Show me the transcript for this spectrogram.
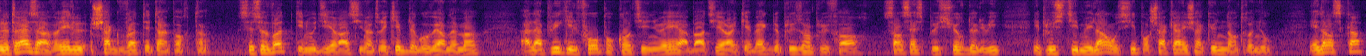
Le 13 avril, chaque vote est important. C'est ce vote qui nous dira si notre équipe de gouvernement a l'appui qu'il faut pour continuer à bâtir un Québec de plus en plus fort, sans cesse plus sûr de lui et plus stimulant aussi pour chacun et chacune d'entre nous. Et dans ce cas,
